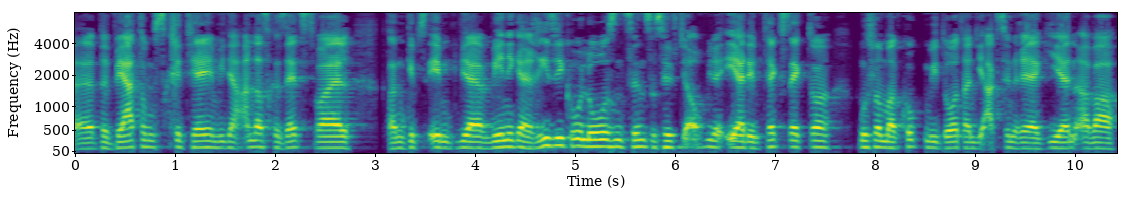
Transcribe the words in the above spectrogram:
äh, Bewertungskriterien wieder anders gesetzt, weil dann gibt's eben wieder weniger risikolosen Zins. Das hilft ja auch wieder eher dem Tech-Sektor. Muss man mal gucken, wie dort dann die Aktien reagieren. Aber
